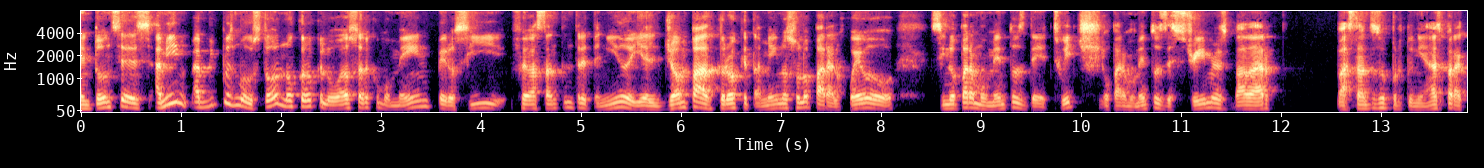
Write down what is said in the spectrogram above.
Entonces, a mí, a mí pues me gustó, no creo que lo voy a usar como main, pero sí fue bastante entretenido y el jump pad creo que también no solo para el juego, sino para momentos de Twitch o para momentos de streamers va a dar bastantes oportunidades para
